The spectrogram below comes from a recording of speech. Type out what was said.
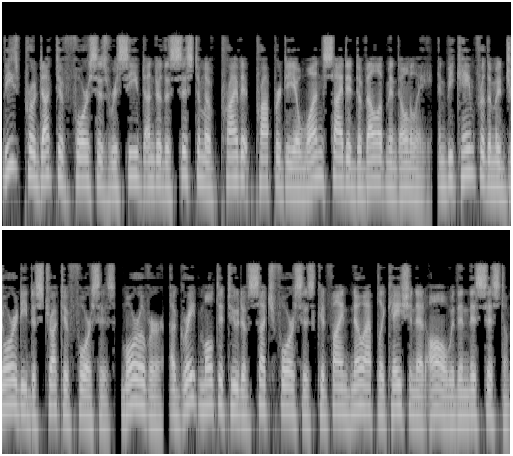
These productive forces received under the system of private property a one-sided development only, and became for the majority destructive forces. Moreover, a great multitude of such forces could find no application at all within this system.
